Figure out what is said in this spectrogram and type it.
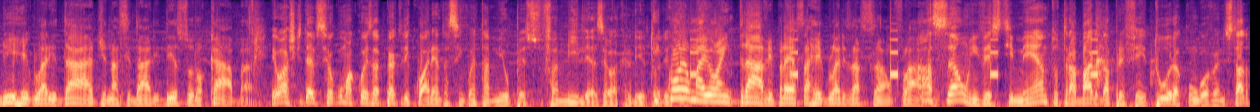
de irregularidade na cidade de Sorocaba? Eu acho que deve ser alguma coisa perto de 40, 50 mil pessoas, famílias, eu acredito. E qual é o maior entrave para essa regularização, Flávio? Ação, investimento, trabalho da prefeitura com o governo do estado.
